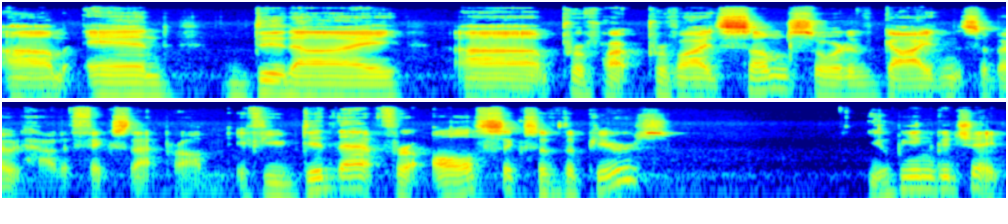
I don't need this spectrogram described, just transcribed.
um, and did I uh, provide some sort of guidance about how to fix that problem. If you did that for all six of the peers, you'll be in good shape.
